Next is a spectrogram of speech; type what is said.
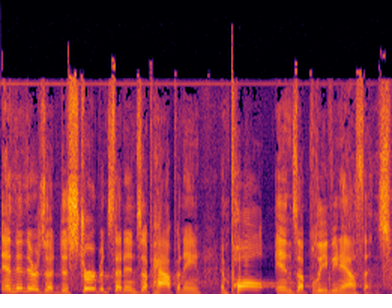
And then there's a disturbance that ends up happening, and Paul ends up leaving Athens.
